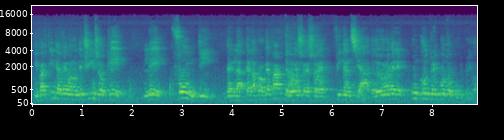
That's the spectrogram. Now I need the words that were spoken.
i partiti avevano deciso che le fonti della, della propria parte dovessero essere finanziate, dovevano avere un contributo pubblico.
